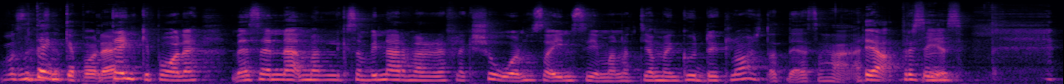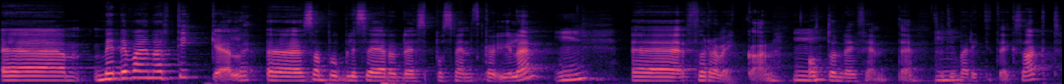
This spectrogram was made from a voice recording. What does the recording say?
vad jag tänker på det. Tänker på det. Men sen när man liksom vid närmare reflektion så inser man att ja men gud det är klart att det är så här. Ja, precis. Eh, men det var en artikel eh, som publicerades på Svenska Yle eh, förra veckan, 8 femte, för att vara riktigt exakt.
